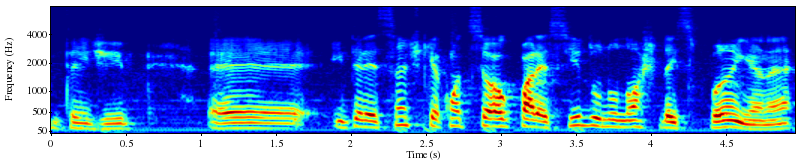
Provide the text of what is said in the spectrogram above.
Entendi. É interessante que aconteceu algo parecido no norte da Espanha, né?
